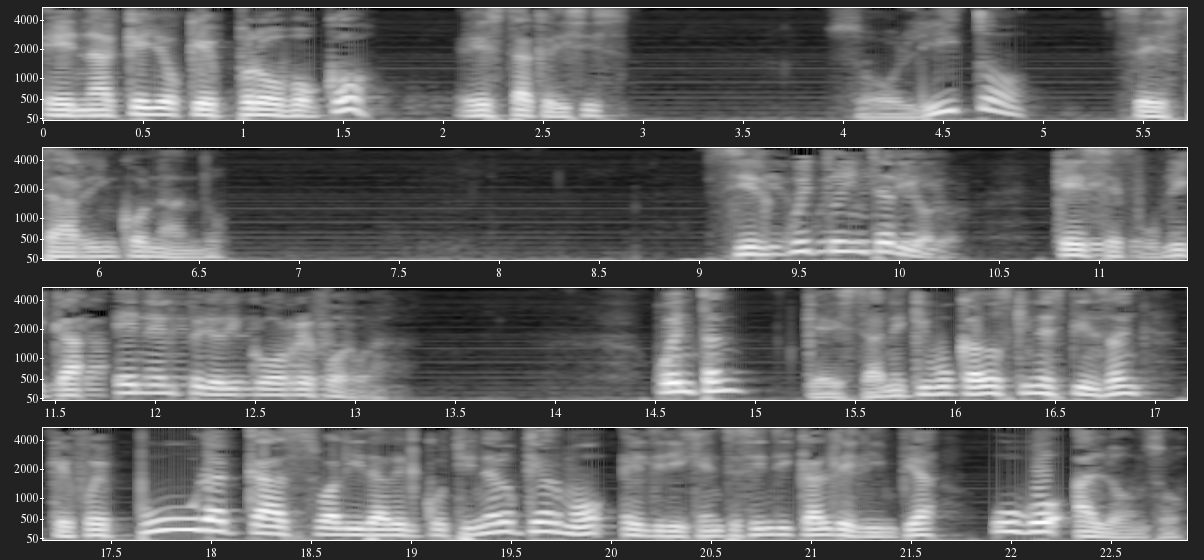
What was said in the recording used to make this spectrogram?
en aquello que provocó esta crisis, solito se está arrinconando. Circuito Interior, que se publica en el periódico Reforma. Cuentan que están equivocados quienes piensan que fue pura casualidad el cochinero que armó el dirigente sindical de Limpia, Hugo Alonso,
